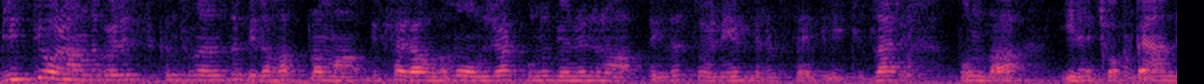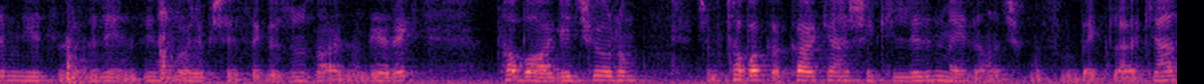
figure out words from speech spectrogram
ciddi oranda böyle sıkıntılarınızda bir rahatlama, bir ferahlama olacak. Bunu gönül rahatlığıyla söyleyebilirim sevgili ikizler. Bunu da yine çok beğendim. Niyetiniz, dileğiniz yine böyle bir şeyse gözünüz aydın diyerek tabağa geçiyorum. Şimdi tabak akarken şekillerin meydana çıkmasını beklerken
